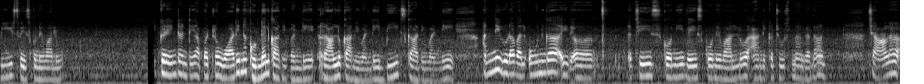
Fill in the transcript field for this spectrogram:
బీడ్స్ వేసుకునేవాళ్ళు. ఇక్కడ ఏంటంటే అప్పట్లో వాడిన కుండలు కానివ్వండి రాళ్ళు కానివ్వండి బీడ్స్ కానివ్వండి అన్నీ కూడా వాళ్ళు ఓన్గా చేసుకొని వేసుకునే వాళ్ళు. అండ్ ఇక్కడ చూస్తున్నారు కదా చాలా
